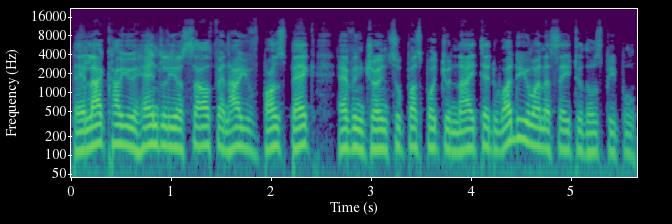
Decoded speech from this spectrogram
They like how you handle yourself and how you've bounced back having joined Supersport United. What do you want to say to those people?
